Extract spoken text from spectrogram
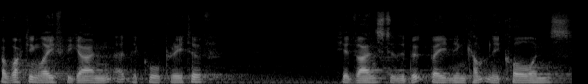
Her working life began at the cooperative. She advanced to the bookbinding company Collins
